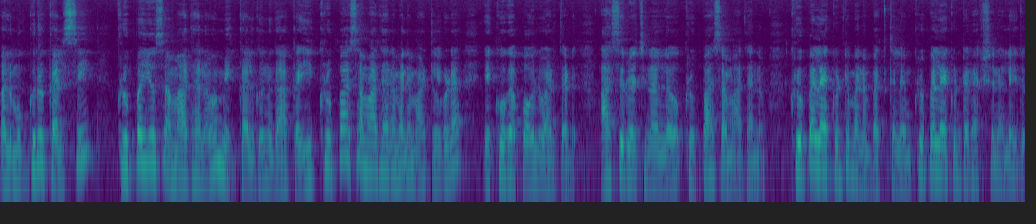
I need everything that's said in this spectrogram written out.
వాళ్ళు ముగ్గురు కలిసి కృపయు సమాధానము మీకు కలుగునుగాక ఈ కృపా సమాధానం అనే మాటలు కూడా ఎక్కువగా పౌలు వాడతాడు. ఆశీర్వచనాల్లో కృపా సమాధానం. కృప లేకుంటే మనం బతకలేం. కృప లేకుంటే రక్షణ లేదు.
